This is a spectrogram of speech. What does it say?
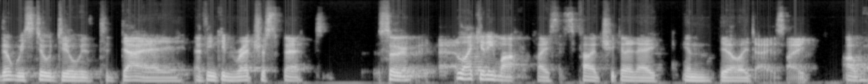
that we still deal with today. I think in retrospect, so like any marketplace, it's kind of chicken and egg in the early days. Like I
